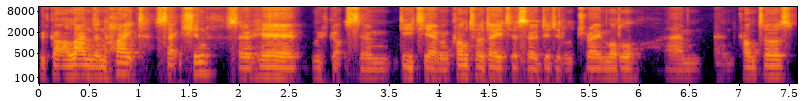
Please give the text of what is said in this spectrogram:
We've got a land and height section. So here we've got some DTM and contour data, so digital terrain model um, and contours.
